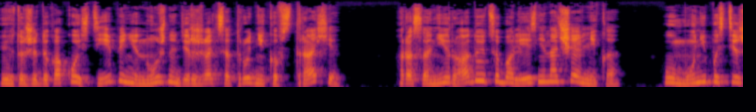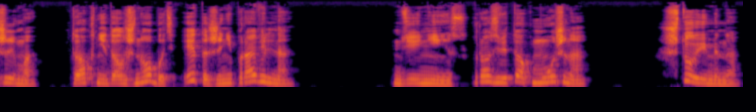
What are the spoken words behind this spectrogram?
Это же до какой степени нужно держать сотрудников в страхе, раз они радуются болезни начальника. Уму непостижимо. Так не должно быть, это же неправильно. Денис, разве так можно? Что именно?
